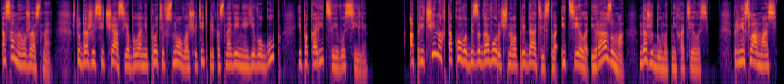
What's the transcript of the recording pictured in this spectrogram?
А самое ужасное, что даже сейчас я была не против снова ощутить прикосновение его губ и покориться его силе. О причинах такого безоговорочного предательства и тела, и разума даже думать не хотелось. Принесла мазь,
